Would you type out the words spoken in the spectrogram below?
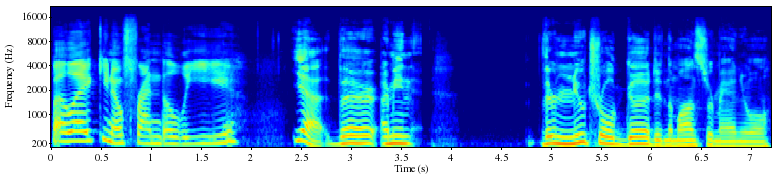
but like, you know, friendly. Yeah, they're. I mean, they're neutral good in the monster manual.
